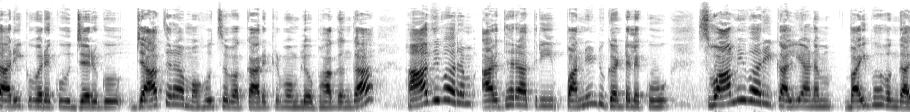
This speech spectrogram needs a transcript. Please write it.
తారీఖు వరకు జరుగు జాతర మహోత్సవ కార్యక్రమంలో భాగంగా ఆదివారం అర్ధరాత్రి పన్నెండు గంటలకు స్వామివారి కళ్యాణం వైభవంగా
